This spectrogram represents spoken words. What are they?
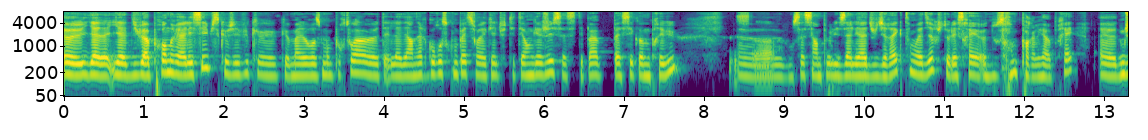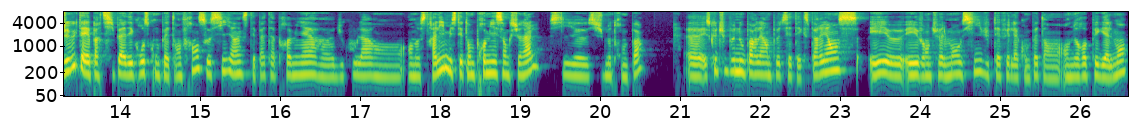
Euh, il y, a, du apprendre et à laisser, puisque j'ai vu que, malheureusement pour toi, euh, la dernière grosse compétition sur laquelle tu t'étais engagé, ça s'était pas passé comme prévu. Ça. bon, ça, c'est un peu les aléas du direct, on va dire. Je te laisserai nous en parler après. donc, j'ai vu que tu avais participé à des grosses compètes en France aussi. Hein, c'était pas ta première, du coup, là, en, en Australie, mais c'était ton premier sanctionnal, si, si je me trompe pas. Est-ce que tu peux nous parler un peu de cette expérience et, éventuellement aussi, vu que tu as fait de la compète en, Europe également,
